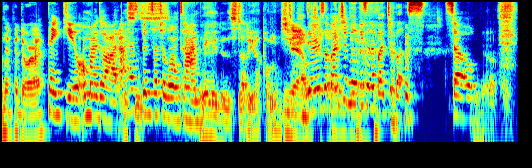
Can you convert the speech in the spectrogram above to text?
Nymphadora. Thank you. Oh my God, it This has been is- such a long time. We needed to study up on this. Yeah. There's a bunch of movies and a bunch of books. So Yeah.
